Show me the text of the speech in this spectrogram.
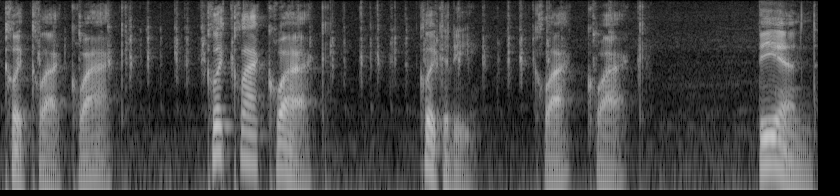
Click clack quack. Click clack quack. Clickety clack quack. The end.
